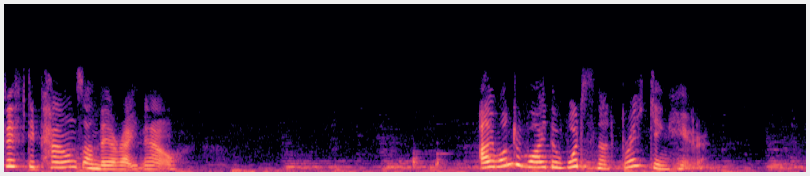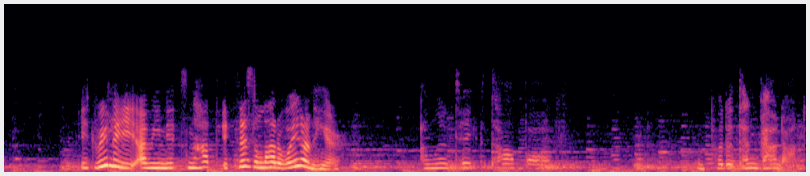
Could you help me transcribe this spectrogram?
Fifty pounds on there right now. I wonder why the wood is not breaking here. It really, I mean, it's not, it, there's a lot of weight on here. I'm gonna take the top off and put a 10 pound on.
